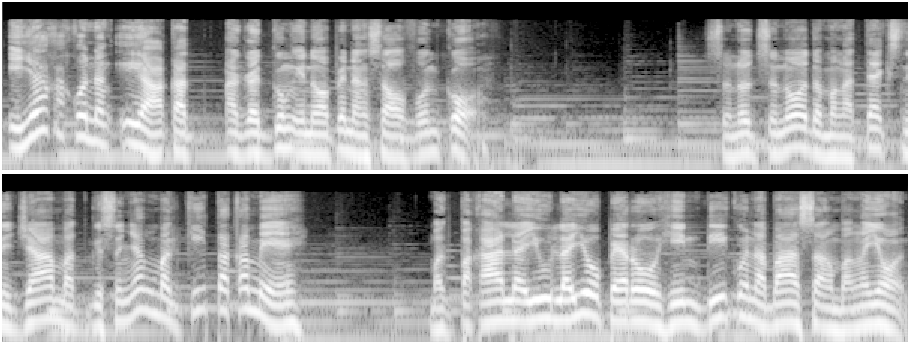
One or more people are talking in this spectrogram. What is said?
Iyak ako ng iyak at agad kong inopen ang cellphone ko. Sunod-sunod ang mga text ni Jam at gusto niyang magkita kami. Magpakalayo-layo pero hindi ko nabasa ang mga yon.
